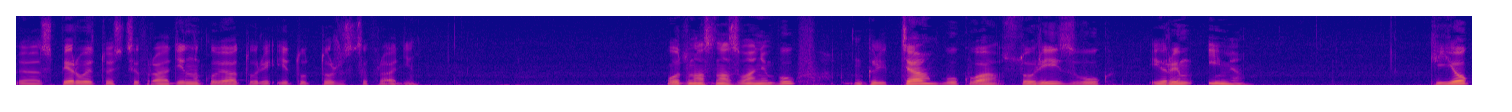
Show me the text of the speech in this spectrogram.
э, с первой, то есть цифра 1 на клавиатуре, и тут тоже с цифры 1. Вот у нас название букв. Гильтя буква, Сори звук, Ирым имя. Киёк,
